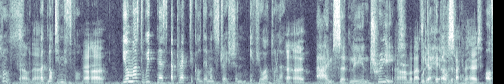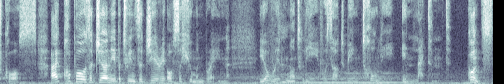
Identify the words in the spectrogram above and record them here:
truth. Oh, no. But not in this form. Uh-oh. You must witness a practical demonstration if you are to learn. Uh-oh. I'm certainly intrigued. Oh, I'm about to Would get hit over the back of the head. Of course. I propose a journey between the jury of the human brain. You will not leave without being truly enlightened. Kunz,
